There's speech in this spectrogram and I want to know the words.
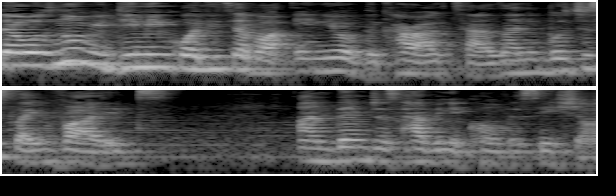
there was no redeeming quality about any of the characters, and it was just like vibes and them just having a conversation.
